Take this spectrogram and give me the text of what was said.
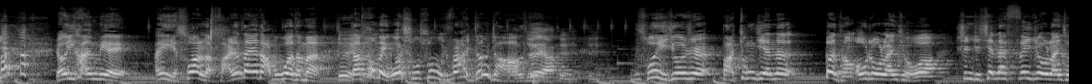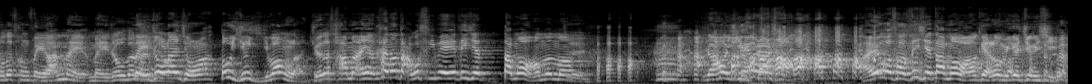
然后一看 NBA，哎也算了，反正咱也打不过他们，对咱碰美国输输五十分很正常。对呀对对，所以就是把中间的断层，欧洲篮球啊，甚至现在非洲篮球的腾飞啊南。美美洲的美洲篮篮球啊，都已经遗忘了，觉得他们哎呀，他还能打过 CBA 这些大魔王们吗？对，然后一溜上场，哎呦我操，这些大魔王给了我们一个惊喜，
